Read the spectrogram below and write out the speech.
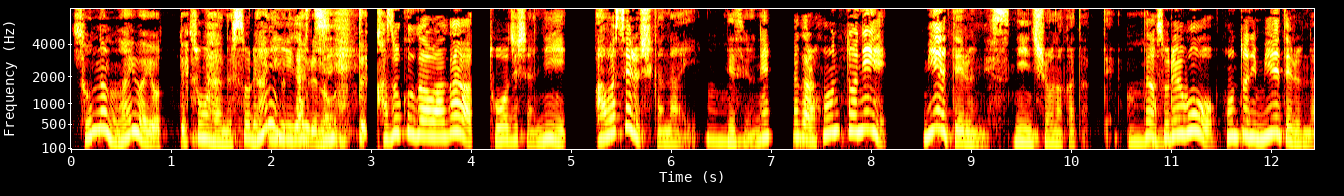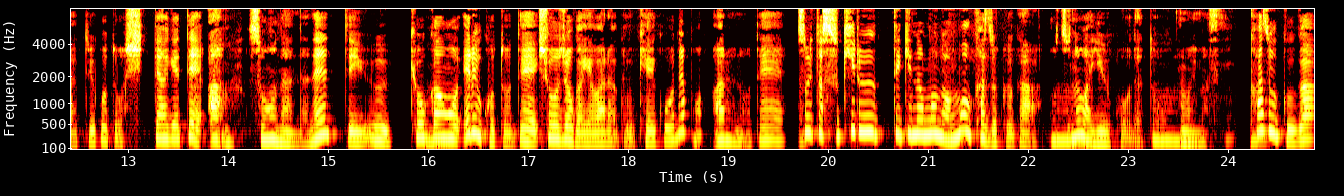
そんなのないわよって。そうなんです。それ言いがち。家族側が当事者に合わせるしかないですよね。だから本当に見えてるんです。認知症の方って。だからそれを本当に見えてるんだっていうことを知ってあげて、あ、そうなんだねっていう共感を得ることで症状が和らぐ傾向でもあるので、そういったスキル的なものも家族が持つのは有効だと思います。家族が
